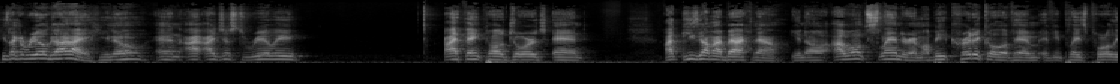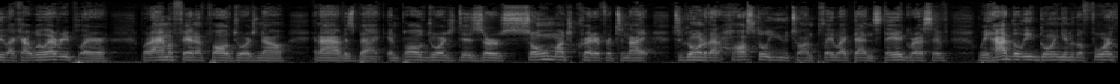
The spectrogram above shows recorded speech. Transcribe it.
He's like a real guy, you know? And I, I just really I thank Paul George and I, he's got my back now. You know, I won't slander him. I'll be critical of him if he plays poorly, like I will every player. But I am a fan of Paul George now, and I have his back. And Paul George deserves so much credit for tonight to go into that hostile Utah and play like that and stay aggressive. We had the lead going into the fourth,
